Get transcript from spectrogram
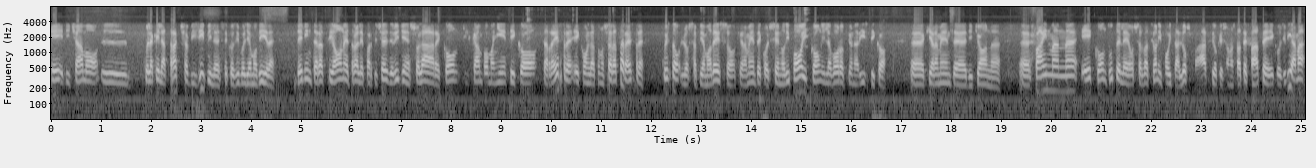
è diciamo, il, quella che è la traccia visibile, se così vogliamo dire, dell'interazione tra le particelle di origine solare con il campo magnetico terrestre e con l'atmosfera terrestre. Questo lo sappiamo adesso, chiaramente col senno di poi, con il lavoro pioneristico eh, chiaramente di John eh, Feynman e con tutte le osservazioni poi dallo spazio che sono state fatte e così via, ma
